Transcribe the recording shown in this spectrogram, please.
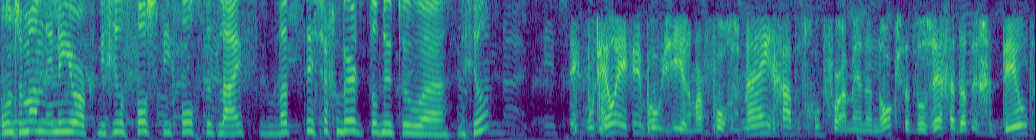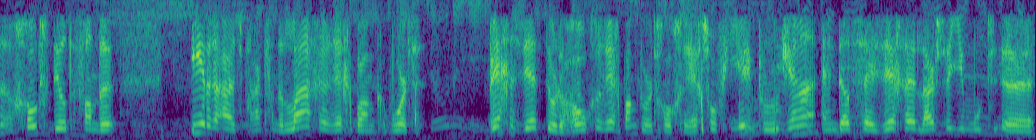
Onze man in New York, Michiel Vos, die volgt het live. Wat is er gebeurd tot nu toe, eh, Michiel? Heel even improviseren, maar volgens mij gaat het goed voor Amanda Knox. Dat wil zeggen dat een gedeelte, een groot gedeelte van de eerdere uitspraak van de lagere rechtbank wordt weggezet door de hoge rechtbank, door het Hoge Rechtshof hier in Perugia. En dat zij zeggen, luister, je, moet, eh,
